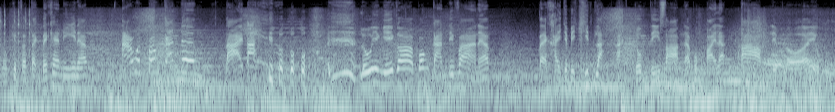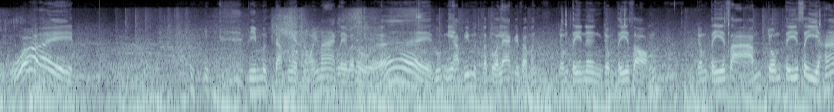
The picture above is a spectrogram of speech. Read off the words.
เราเก็บสแต็กได้แค่นี้นะครับ เอามันป้องกันหนึ่งตายตาย รู้อย่างนี้ก็ป้องกันดีฝ่านะครับ แต่ใครจะไปคิดล่ะอะโจมตีสามนะผมไปแล้วตามเรียบร้อยโอ้โหยพี่หมึกดาเมจน้อยมากเลยวะโถเอ้ยลูกนี้เอาพี่หมึกมาตัวแรกดีกว่ามั้งโจมตีหนึ่งโจมตีสอง โจมตีสามโจมตีสี่ห้า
